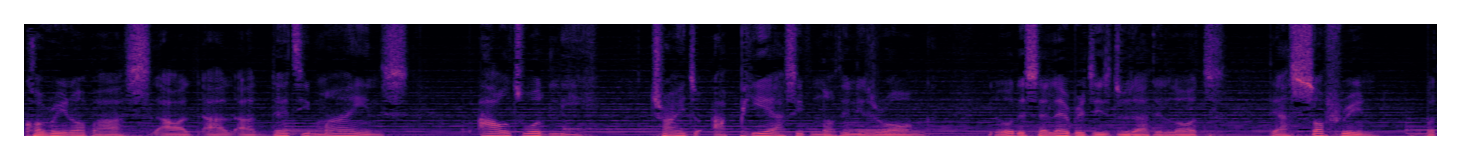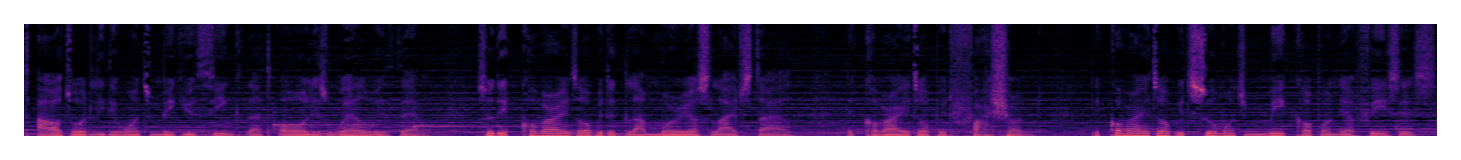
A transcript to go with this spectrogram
covering up our, our, our, our dirty minds outwardly, trying to appear as if nothing is wrong. You know, the celebrities do that a lot. They are suffering, but outwardly they want to make you think that all is well with them. So they cover it up with a glamorous lifestyle, they cover it up with fashion, they cover it up with so much makeup on their faces,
